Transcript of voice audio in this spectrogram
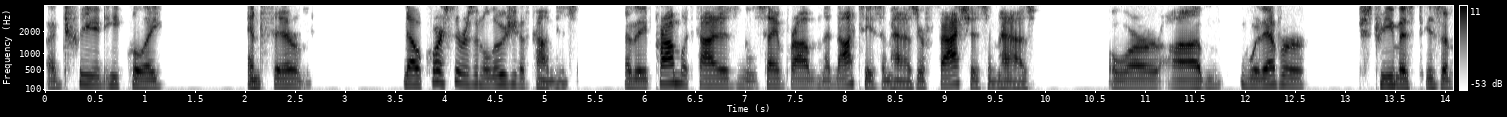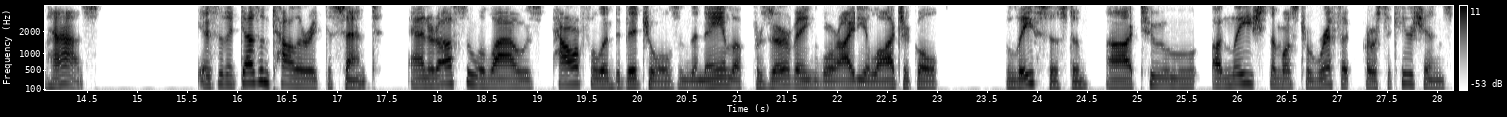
and treated equally and fairly. Now, of course, there is an illusion of communism. And the problem with communism is the same problem that Nazism has, or fascism has, or um, whatever extremistism has, is that it doesn't tolerate dissent. And it also allows powerful individuals, in the name of preserving their ideological belief system uh, to unleash the most horrific persecutions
